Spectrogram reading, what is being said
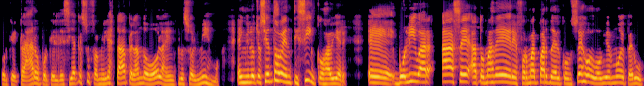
Porque, claro, porque él decía que su familia estaba pelando bolas, e incluso él mismo. En 1825, Javier, eh, Bolívar hace a Tomás de Eres formar parte del Consejo de Gobierno de Perú.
